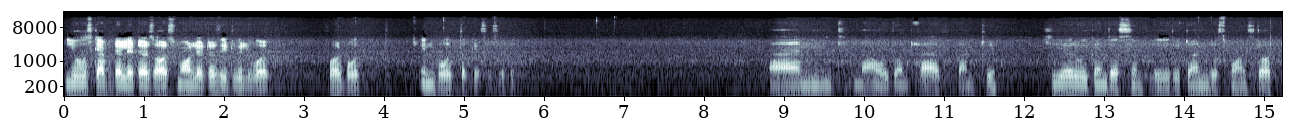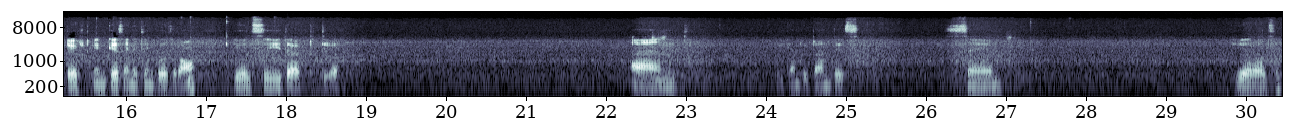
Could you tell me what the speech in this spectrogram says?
use capital letters or small letters it will work for both in both the cases okay and now we don't have country. Here we can just simply return response dot text in case anything goes wrong you will see that there. And we can return this same here also.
